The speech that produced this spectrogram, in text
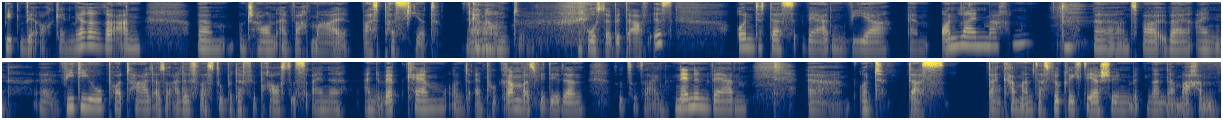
bieten wir auch gern mehrere an ähm, und schauen einfach mal, was passiert. Ja, genau. Und wie groß der Bedarf ist. Und das werden wir ähm, online machen. Mhm. Äh, und zwar über ein äh, Videoportal. Also alles, was du dafür brauchst, ist eine, eine Webcam und ein Programm, was wir dir dann sozusagen nennen werden. Äh, und das, dann kann man das wirklich sehr schön miteinander machen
